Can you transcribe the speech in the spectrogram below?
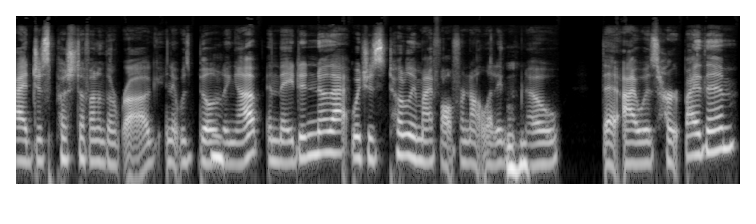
I had just pushed stuff under the rug and it was building up and they didn't know that, which is totally my fault for not letting them know that I was hurt by them.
